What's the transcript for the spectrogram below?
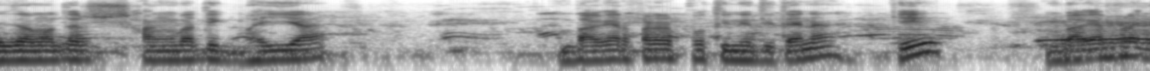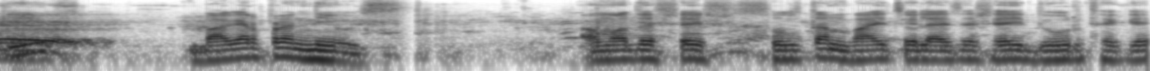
এই যে আমাদের সাংবাদিক ভাইয়া বাগারপাড়ার প্রতিনিধি তাই না? কি? বাগারপাড়া কি? বাগারপাড়া নিউজ। আমাদের সেই সুলতান ভাই চলে আসে সেই দূর থেকে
